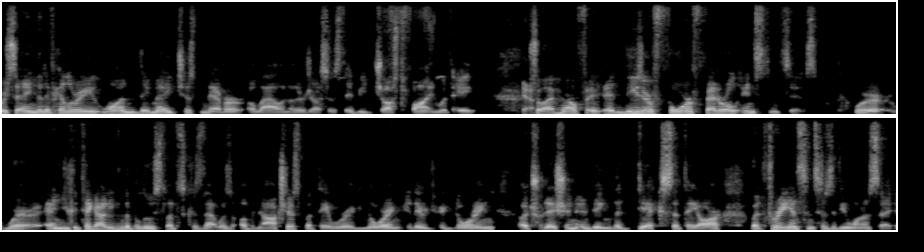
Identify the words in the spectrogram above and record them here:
We're saying that if Hillary won, they may just never allow another justice. They'd be just fine with eight. Yeah. So I've now, and these are four federal instances where where and you could take out even the blue slips because that was obnoxious but they were ignoring they were ignoring a tradition and being the dicks that they are. But three instances if you want to say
